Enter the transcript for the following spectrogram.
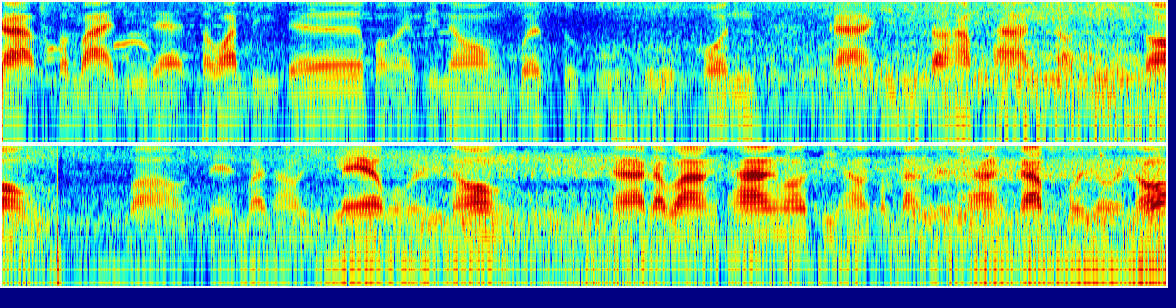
กราบสบายดีและสวัสดีเด้อพ่อแม่พี่น้อง เบิร์ดสู่ผู้สู่คนกายินดีต้อนรับทานเข้าสู่ซ่องบ่าวแสนบ้านเฮาอีกแล้วพ่อแม่พี่น้องการระหว่างทางเนาะที่เฮากำลังเดินทางกลับไปหน่อยเนาะ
